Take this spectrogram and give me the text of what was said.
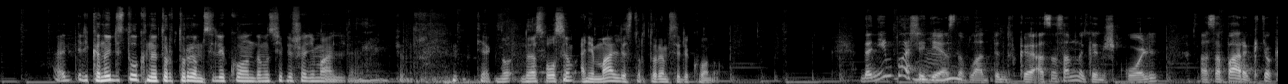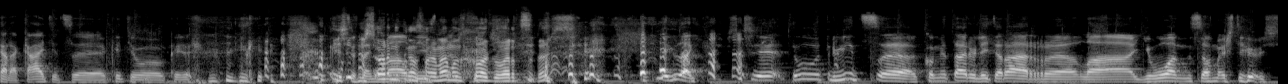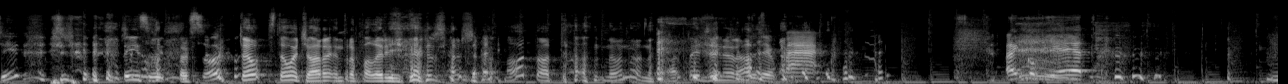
Adică nu destul că noi torturăm silicon, dar începe și animalele pentru text. No, noi să folosim animalele să torturăm siliconul. Dar nu-mi place ideea asta, Vlad, pentru că asta înseamnă că în școli o să apară câte o caracatiță, câte o... Și ușor ne transformăm în Hogwarts, da? Exact. Și tu trimiți comentariu literar la Ion sau mai știu și tu îi sui profesor. Stă, stă o ceară într-o pălărie și așa. O, tot, nu, nu, nu, asta e general. Ai copiat!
